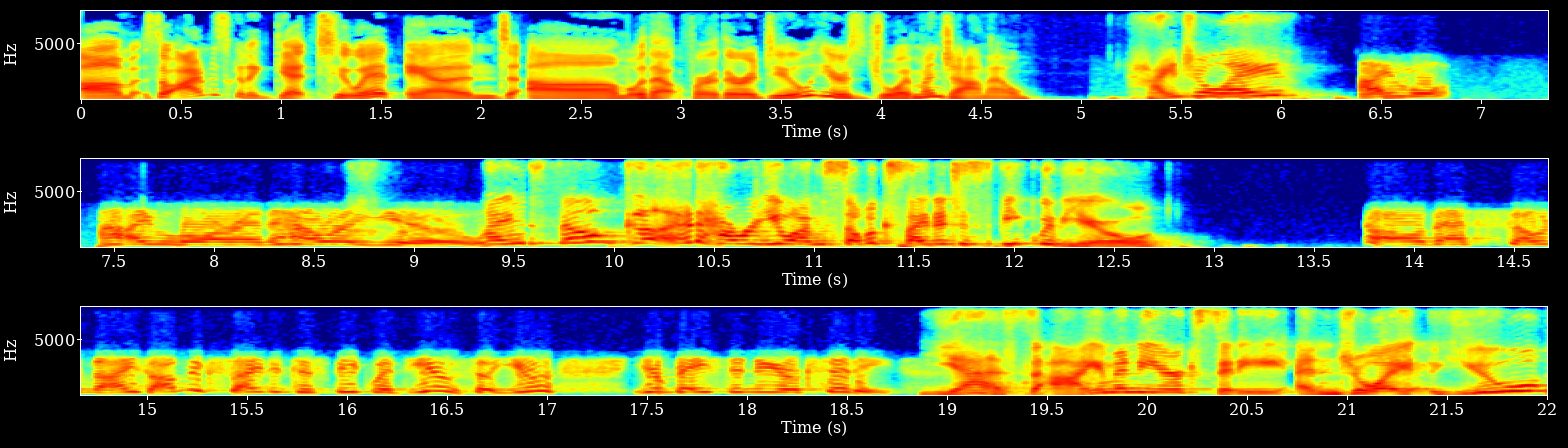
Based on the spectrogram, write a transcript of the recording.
Um, so I'm just going to get to it. And um, without further ado, here's Joy Mangano. Hi, Joy. Hi, Lo- Hi, Lauren. How are you? I'm so good. How are you? I'm so excited to speak with you. Oh, that's so nice. I'm excited to speak with you. So you're you're based in New York City. Yes, I am in New York City. And Joy, you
